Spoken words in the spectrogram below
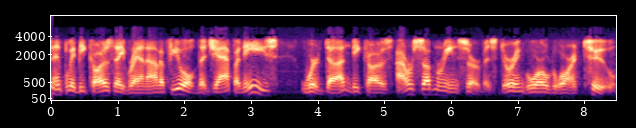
simply because they ran out of fuel. The Japanese were done because our submarine service during World War II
